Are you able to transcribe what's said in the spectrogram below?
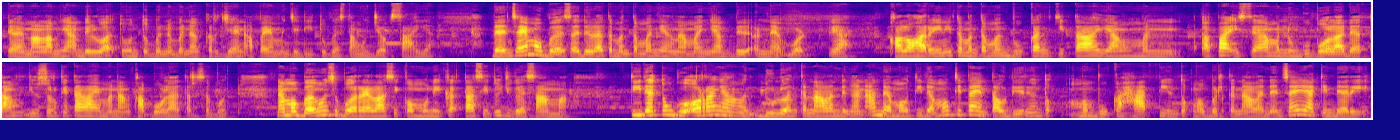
dan malamnya ambil waktu untuk benar-benar kerjain apa yang menjadi tugas tanggung jawab saya dan saya mau bahas adalah teman-teman yang namanya build a network ya. Kalau hari ini teman-teman bukan kita yang men, apa istilah menunggu bola datang, justru kita lah yang menangkap bola tersebut. Nah, membangun sebuah relasi komunikasi itu juga sama tidak tunggu orang yang duluan kenalan dengan Anda. Mau tidak mau kita yang tahu diri untuk membuka hati untuk mau berkenalan. Dan saya yakin dari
